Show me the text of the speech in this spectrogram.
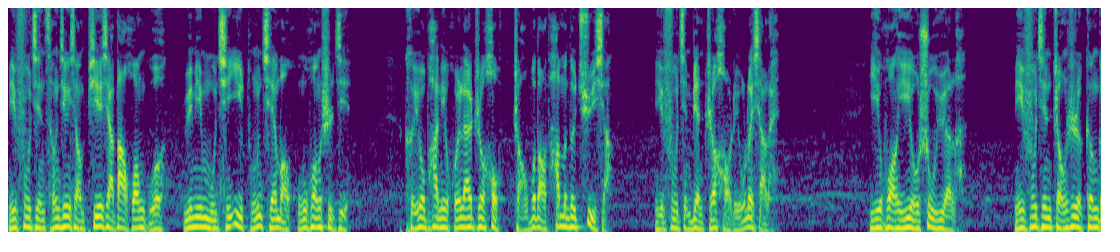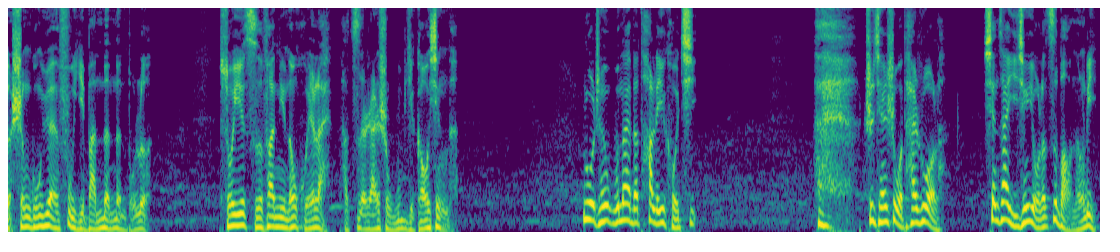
你父亲曾经想撇下大荒国，与你母亲一同前往洪荒世界，可又怕你回来之后找不到他们的去向，你父亲便只好留了下来。一晃已有数月了，你父亲整日跟个深宫怨妇一般闷闷不乐，所以此番你能回来，他自然是无比高兴的。洛尘无奈地叹了一口气，唉。之前是我太弱了，现在已经有了自保能力，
